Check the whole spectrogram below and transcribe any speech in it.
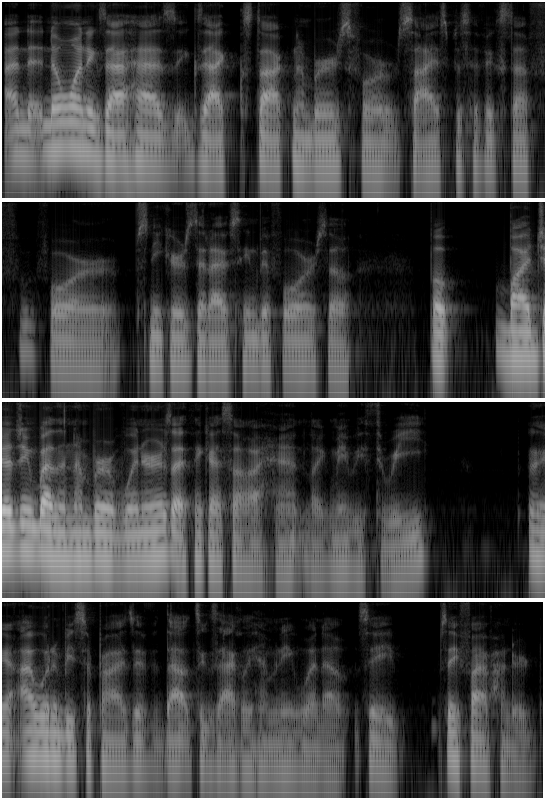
and no one exact has exact stock numbers for size specific stuff for sneakers that I've seen before. So, but by judging by the number of winners, I think I saw a hand like maybe three. I wouldn't be surprised if that's exactly how many went out. Say say 500.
